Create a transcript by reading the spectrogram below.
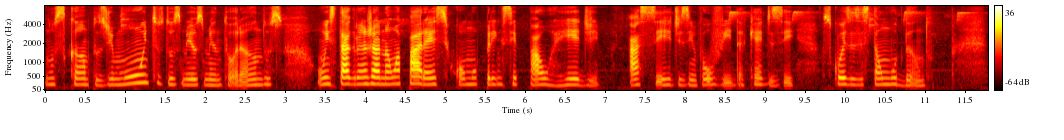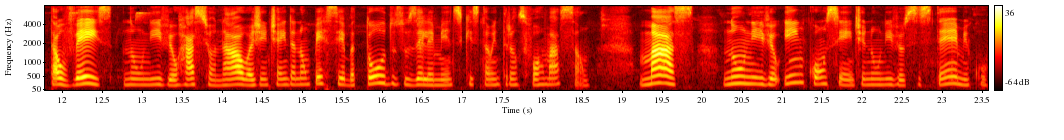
nos campos de muitos dos meus mentorandos, o Instagram já não aparece como principal rede a ser desenvolvida. Quer dizer, as coisas estão mudando. Talvez num nível racional a gente ainda não perceba todos os elementos que estão em transformação, mas num nível inconsciente, num nível sistêmico,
